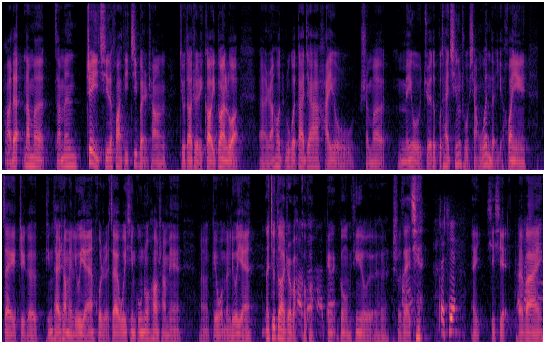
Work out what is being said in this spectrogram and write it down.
好的，那么咱们这一期的话题基本上就到这里告一段落。呃，然后如果大家还有什么没有觉得不太清楚想问的，也欢迎在这个平台上面留言，或者在微信公众号上面呃给我们留言。那就到这儿吧，Coco，跟跟我们听友呃说再见。再见。哎，谢谢，拜拜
